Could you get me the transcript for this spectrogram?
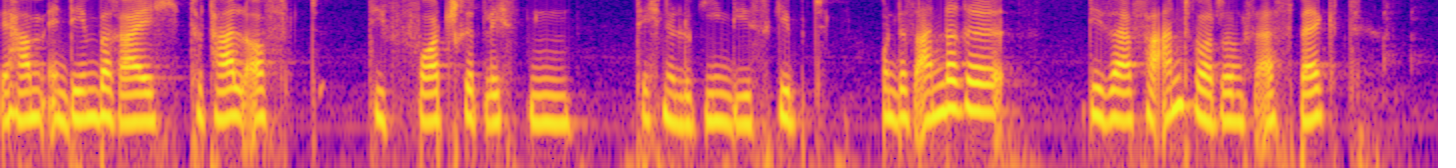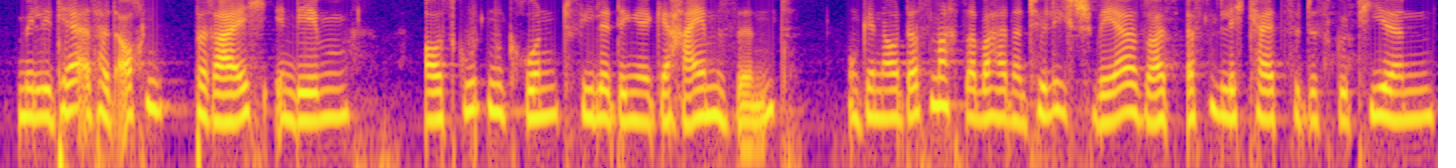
wir haben in dem Bereich total oft die fortschrittlichsten Technologien, die es gibt. Und das andere, dieser Verantwortungsaspekt, Militär ist halt auch ein Bereich, in dem aus gutem Grund viele Dinge geheim sind. Und genau das macht es aber halt natürlich schwer, so als Öffentlichkeit zu diskutieren,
